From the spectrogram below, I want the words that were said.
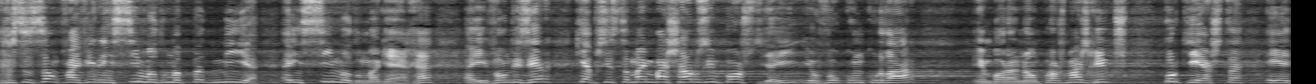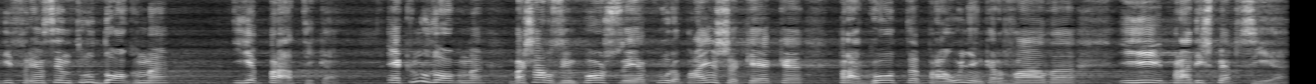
recessão que vai vir em cima de uma pandemia, em cima de uma guerra, aí vão dizer que é preciso também baixar os impostos. E aí eu vou concordar embora não para os mais ricos, porque esta é a diferença entre o dogma e a prática. É que no dogma, baixar os impostos é a cura para a enxaqueca, para a gota, para a unha encarvada e para a dispepsia.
